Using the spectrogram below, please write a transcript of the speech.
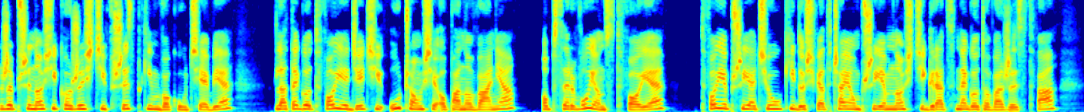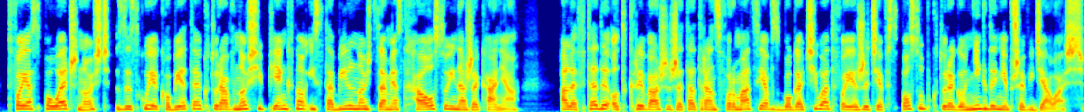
że przynosi korzyści wszystkim wokół Ciebie, dlatego Twoje dzieci uczą się opanowania, obserwując Twoje, Twoje przyjaciółki doświadczają przyjemności gracnego towarzystwa, Twoja społeczność zyskuje kobietę, która wnosi piękno i stabilność zamiast chaosu i narzekania – ale wtedy odkrywasz, że ta transformacja wzbogaciła Twoje życie w sposób, którego nigdy nie przewidziałaś.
